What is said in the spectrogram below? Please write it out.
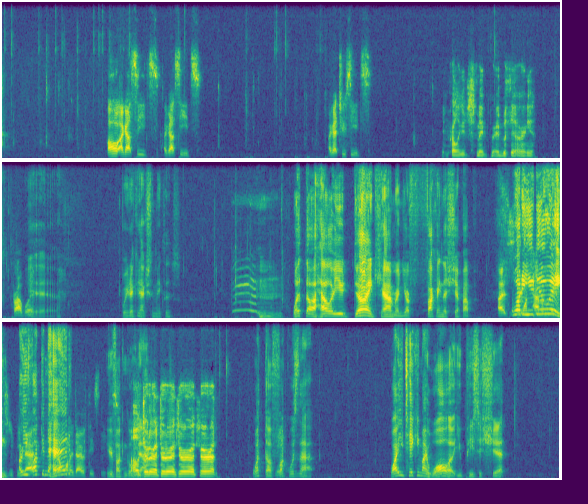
Oh, I got seeds. I got seeds. I got two seeds, You're probably gonna just make bread with it, aren't you? probably. Yeah. Wait, I could actually make this. Hmm. What the hell are you doing, Cameron? You're fucking the ship up. Uh, What are you time I'm gonna doing? Are you fucked in the because I don't head? want to die with these seeds. You're fucking going Oh, down. turn around, turn around, turn around, turn around. What the Me? fuck was that? Why are you taking my wall out, you piece of shit?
